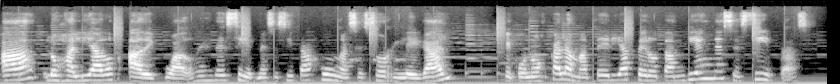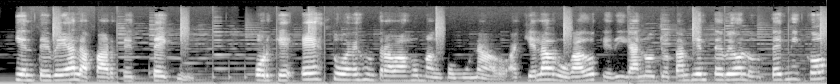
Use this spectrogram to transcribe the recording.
a los aliados adecuados, es decir, necesitas un asesor legal que conozca la materia, pero también necesitas quien te vea la parte técnica porque esto es un trabajo mancomunado. Aquí el abogado que diga, no, yo también te veo lo técnico,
